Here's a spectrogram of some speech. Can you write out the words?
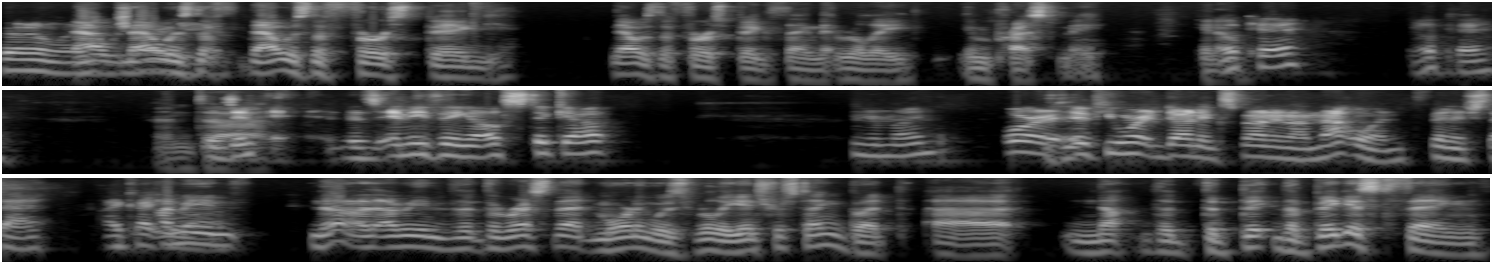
that, that was the that was the first big that was the first big thing that really impressed me. You know, okay. Okay. and Does, uh, it, does anything else stick out in your mind? Or if you weren't done expounding on that one, finish that. I cut you I mean, off. No, I mean the, the rest of that morning was really interesting, but uh, not the the big the biggest thing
